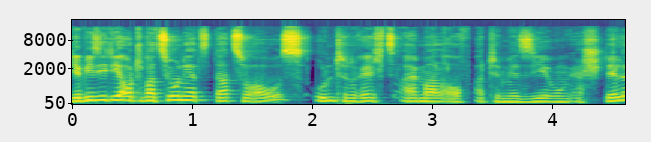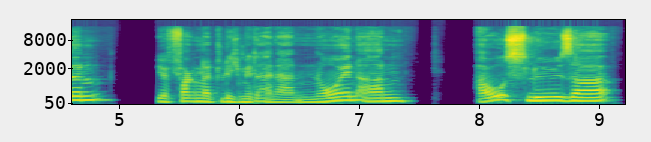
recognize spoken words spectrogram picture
Ja, wie sieht die Automation jetzt dazu aus? Unten rechts einmal auf Atomisierung erstellen. Wir fangen natürlich mit einer neuen an. Auslöser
